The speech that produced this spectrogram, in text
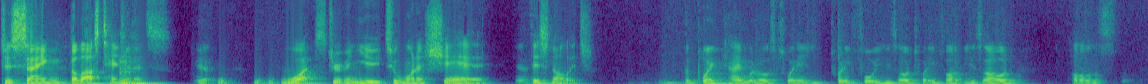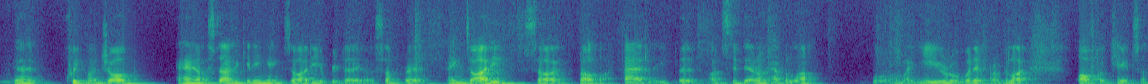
Just saying the last ten minutes. Yeah. What's driven you to want to share Yeah. this knowledge? the point came when I was 20, 24 years old, 25 years old. I was, you know, quit my job and I started getting anxiety every day. I suffer anxiety, so not like badly, but I'd sit there and I'd have a lump or on my ear or whatever. I'd be like, I've got cancer.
